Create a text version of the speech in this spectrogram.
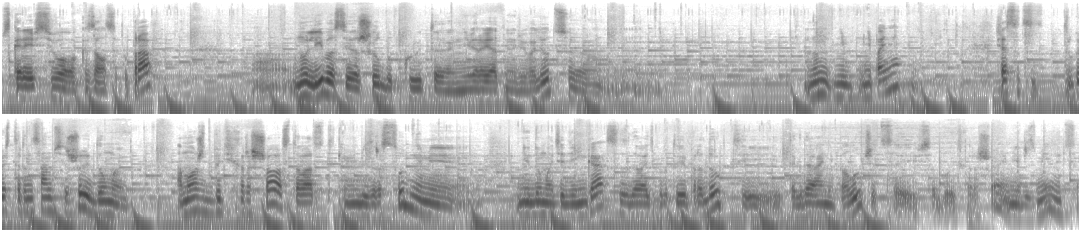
скорее всего, оказался бы прав, ну, либо совершил бы какую-то невероятную революцию. Ну, не, непонятно. Сейчас, с другой стороны, сам сижу и думаю, а может быть хорошо оставаться такими безрассудными, не думать о деньгах, создавать крутые продукты, и тогда они получатся, и все будет хорошо, и мир изменится.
